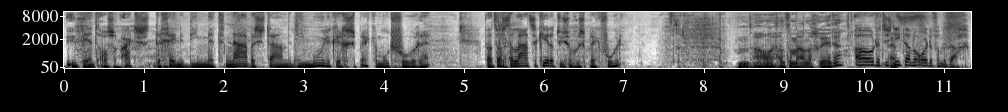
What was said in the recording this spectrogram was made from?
U bent als arts degene die met nabestaanden... die moeilijke gesprekken moet voeren. Hè? Wat was de laatste keer dat u zo'n gesprek voerde? Nou, een aantal maanden geleden. Oh, dat is niet aan de orde van de dag.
